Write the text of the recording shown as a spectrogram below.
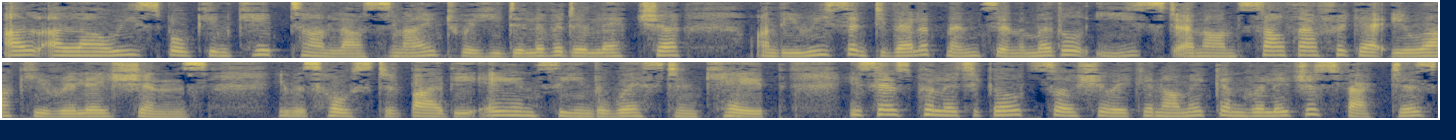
Al Alawi spoke in Cape Town last night, where he delivered a lecture on the recent developments in the Middle East and on South Africa Iraqi relations. He was hosted by the ANC in the Western Cape. He says political, socio-economic, and religious factors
